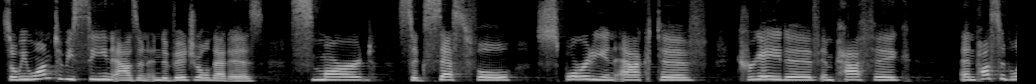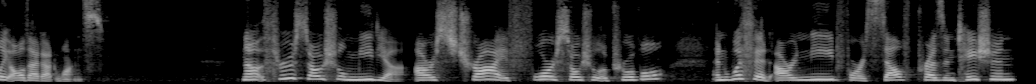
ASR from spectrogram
So we want to be seen as an individual that is smart, successful, sporty and active, creative, empathic, and possibly all that at once. Now, through social media, our strive for social approval, and with it, our need for self presentation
